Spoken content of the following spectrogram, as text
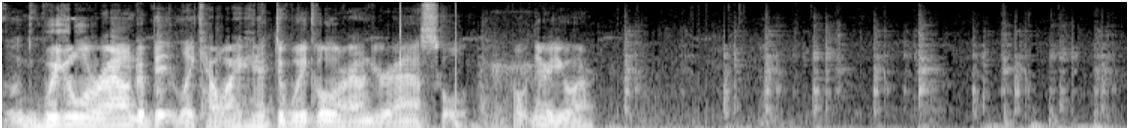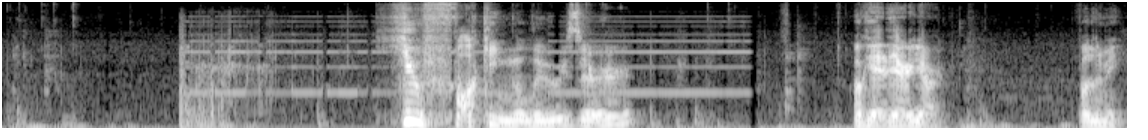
wiggle around a bit, like how I had to wiggle around your asshole. Oh, there you are. You fucking loser. Okay, there you are. Follow me.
